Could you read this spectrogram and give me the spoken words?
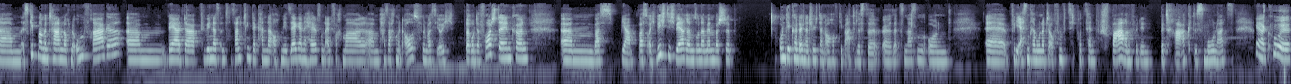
ähm, es gibt momentan noch eine Umfrage. Ähm, wer da, für wen das interessant klingt, der kann da auch mir sehr gerne helfen und einfach mal ähm, ein paar Sachen mit ausfüllen, was ihr euch darunter vorstellen könnt, ähm, was, ja, was euch wichtig wäre in so einer Membership. Und ihr könnt euch natürlich dann auch auf die Warteliste äh, setzen lassen und äh, für die ersten drei Monate auch 50 Prozent sparen für den Betrag des Monats. Ja, cool.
